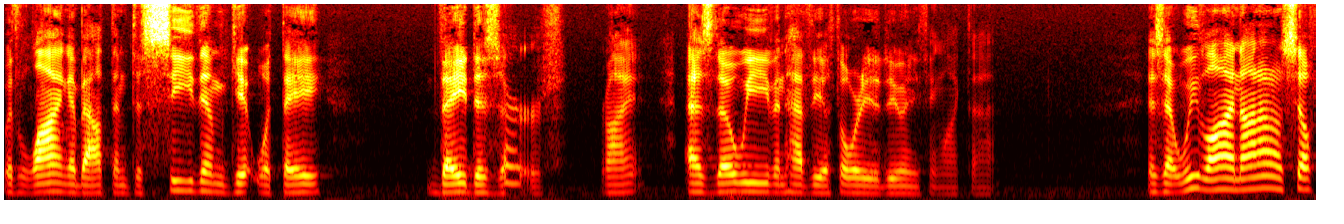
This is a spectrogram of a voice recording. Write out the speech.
with lying about them to see them get what they they deserve, right? As though we even have the authority to do anything like that. Is that we lie not out of self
